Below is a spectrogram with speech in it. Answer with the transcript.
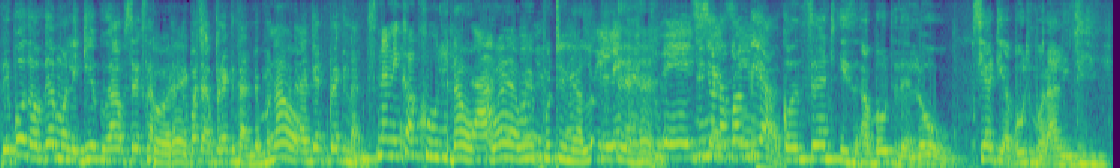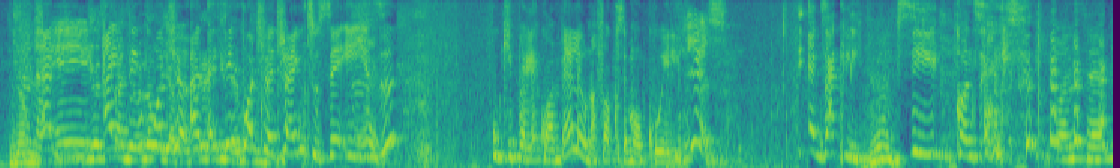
the both of them waligia to have sex Correct. kupata pregnant. The Now- I get pregnant. Na nikakuuliza now why are we putting a age, sisi nakwambia consent is about the law si ati about morality. Think what you I think what we're trying to say is ukipelekwa mbele unafaa kusema ukweli. Yes. Exactly si consent Consent.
